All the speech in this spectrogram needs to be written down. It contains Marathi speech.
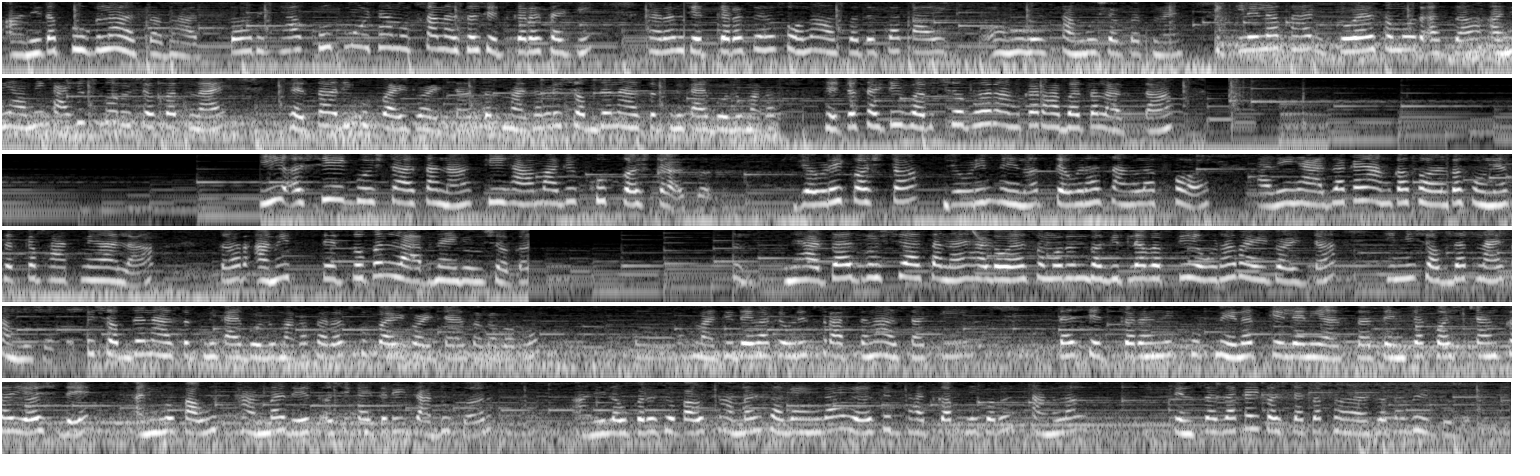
आणि त्या फुगला असा भात. तर ह्या खूप मोठा नुकसान असं शेतकऱ्यासाठी. कारण शेतकऱ्याचं हा सोनं असं त्याचा काय सांगू शकत नाही. पिकलेला भात डोळ्यासमोर असा आणि आम्ही काहीच करू शकत नाही. ह्याचा आधी खूप वाईट वाटतं. तर माझ्याकडे शब्द नाही असत मी काय बोलू मला ह्याच्यासाठी वर्षभर आमका राबाचा लागता. ही अशी एक गोष्ट असा ना की ह्या मागे खूप कष्ट असत जेवढे कष्ट जेवढी मेहनत तेवढा चांगला फळ आणि ह्या जर काही आमका फळ आमका सोन्यासारखा भात मिळाला तर आम्ही त्याचा पण लाभ नाही घेऊ शकत. ह्याचा दृश्य असताना ह्या डोळ्यासमोरून बघितल्यावरती एवढा वाईट वाटतं की मी शब्दात नाही सांगू शकत. ते शब्द नाही असत मी काय बोलू मला खरंच खूप वाईट वाटतं हे सगळं बघून माझी देवा एवढीच प्रार्थना असा की त्या शेतकऱ्यांनी खूप मेहनत केल्यानी असतात त्यांच्या कष्टांका यश दे. आणि हो पाऊस थांबा देत अशी काहीतरी जादू कर. आणि लवकरच हो पाऊस थांबा सगळ्यांना. व्यवस्थित भात कापणी करून चांगला त्यांचा जा काही कष्टाचा फळ असा भेटू दे.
